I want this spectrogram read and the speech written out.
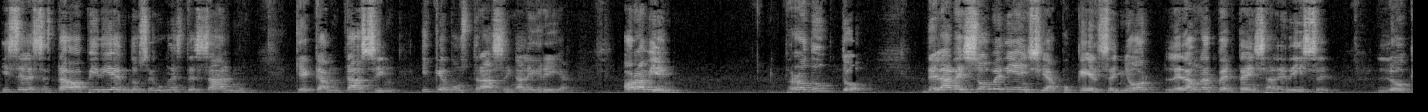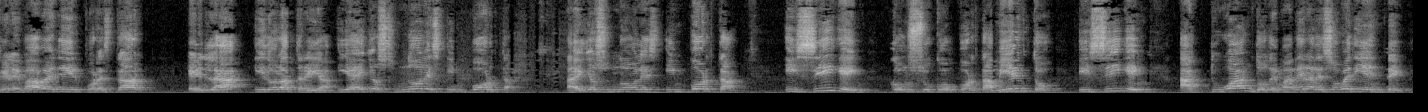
y se les estaba pidiendo, según este salmo, que cantasen y que mostrasen alegría. Ahora bien, producto de la desobediencia, porque el Señor le da una advertencia, le dice lo que le va a venir por estar en la idolatría y a ellos no les importa. a ellos no les importa y siguen con su comportamiento y siguen actuando de manera desobediente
